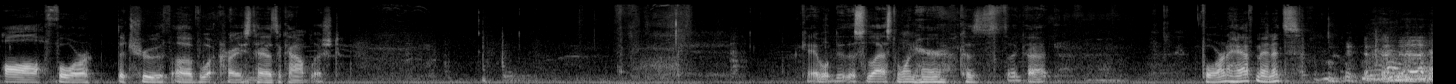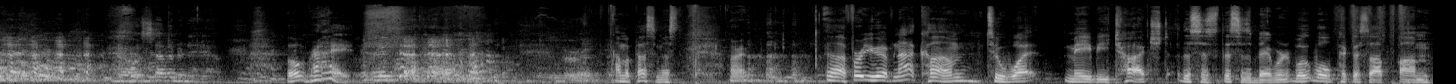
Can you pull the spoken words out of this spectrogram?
all for the truth of what Christ has accomplished. Okay, we'll do this last one here because I got four and a half minutes. No, seven and a half. Oh, right. I'm a pessimist. All right. Uh, for you who have not come to what may be touched. This is this is big. we will we'll pick this up um,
